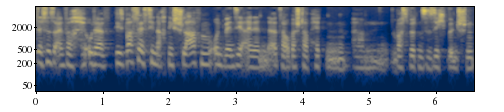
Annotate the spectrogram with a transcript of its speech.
das ist einfach, oder was lässt die Nacht nicht schlafen? Und wenn Sie einen äh, Zauberstab hätten, ähm, was würden Sie sich wünschen?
